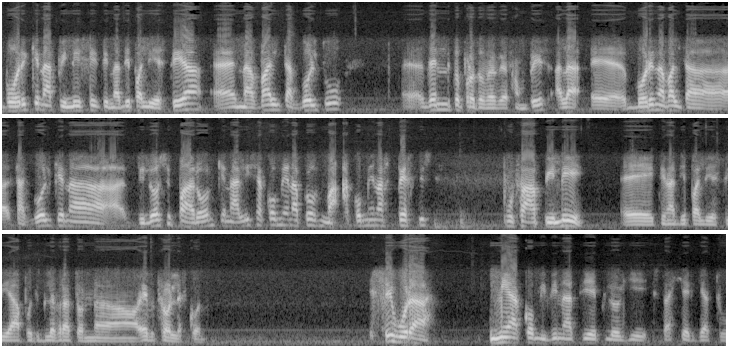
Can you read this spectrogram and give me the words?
μπορεί και να απειλήσει την αντίπαλη αιστεία, ε, να βάλει τα γκολ του, ε, δεν είναι το πρώτο βέβαια θα μου πεις, αλλά ε, μπορεί να βάλει τα, τα γκολ και να δηλώσει παρόν και να λύσει ακόμη ένα πρόβλημα. Ακόμη ένας παίχτης που θα απειλεί ε, την αντίπαλη αιστεία από την πλευρά των ε, Ερυθρόλευκων. Σίγουρα μία ακόμη δυνατή επιλογή στα χέρια του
